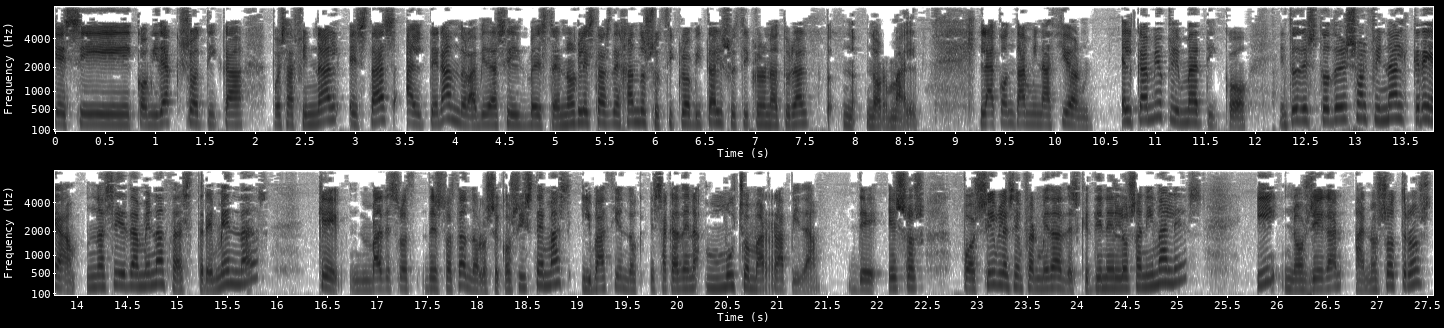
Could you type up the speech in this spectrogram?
que si comida exótica, pues al final estás alterando la vida silvestre, no le estás dejando su ciclo vital y su ciclo natural normal. La contaminación, el cambio climático. Entonces todo eso al final crea una serie de amenazas tremendas que va destrozando los ecosistemas y va haciendo esa cadena mucho más rápida de esas posibles enfermedades que tienen los animales y nos llegan a nosotros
